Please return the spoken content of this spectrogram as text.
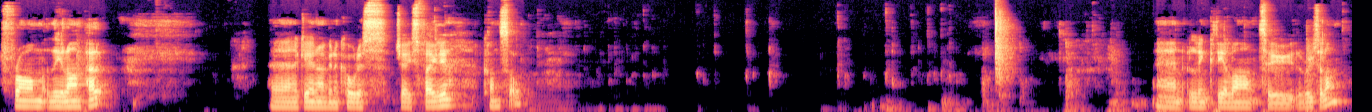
from the alarm palette. And again, I'm going to call this JACE failure console. And link the alarm to the root alarm.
